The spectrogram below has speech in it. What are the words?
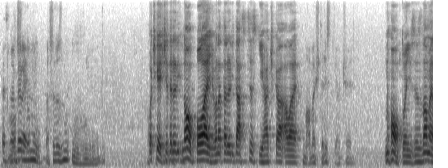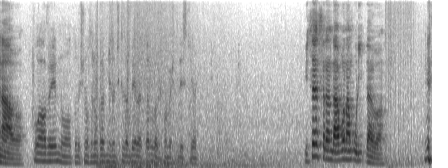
kde jsme No, já se byli. vezmu, já se vezmu úhlu. Počkej, ještě tady, no poleď, ona tady lítá sice stíhačka, ale Máme čtyři stíhače. no, to nic neznamená, jo. To já vím, no, to většinou se mě vždycky zabije letadlo, když máme čtyři stíhače. Víš, co je sranda, nám ulítne, jo.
